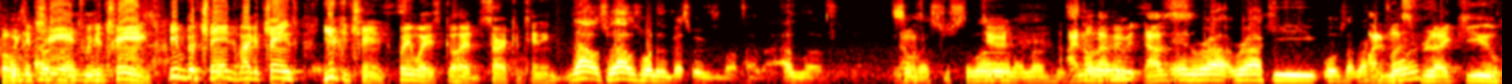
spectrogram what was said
but we could change. We could change. People could change. If I could change, you could change. But anyways, go ahead. Sorry, continue. That was that was one of the best movies of all time. I, I love Sylvester Stallone. Dude, I love. His I know that story. movie. That was. And Ro- Rocky, what was that? Rocky I must Four. like you.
